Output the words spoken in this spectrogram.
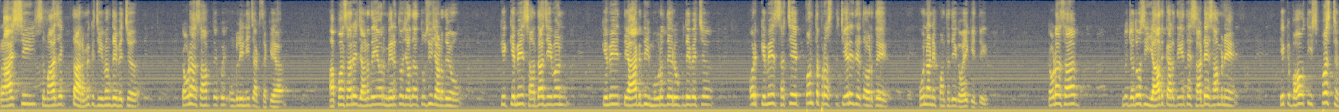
ਰਾਜਸੀ, ਸਮਾਜਿਕ, ਧਾਰਮਿਕ ਜੀਵਨ ਦੇ ਵਿੱਚ ਟੌੜਾ ਸਾਹਿਬ ਤੇ ਕੋਈ ਉਂਗਲੀ ਨਹੀਂ ਚੱਕ ਸਕਿਆ। ਆਪਾਂ ਸਾਰੇ ਜਾਣਦੇ ਹਾਂ ਔਰ ਮੇਰੇ ਤੋਂ ਜ਼ਿਆਦਾ ਤੁਸੀਂ ਜਾਣਦੇ ਹੋ ਕਿ ਕਿਵੇਂ ਸਾਦਾ ਜੀਵਨ, ਕਿਵੇਂ ਤਿਆਗ ਦੀ ਮੂਰਤ ਦੇ ਰੂਪ ਦੇ ਵਿੱਚ ਔਰ ਕਿਵੇਂ ਸੱਚੇ ਪੰਥ ਪ੍ਰਸਤ ਚਿਹਰੇ ਦੇ ਤੌਰ ਤੇ ਉਹਨਾਂ ਨੇ ਪੰਥ ਦੀ ਅਗਵਾਈ ਕੀਤੀ। ਟੋੜਾ ਸਾਹਿਬ ਨੂੰ ਜਦੋਂ ਅਸੀਂ ਯਾਦ ਕਰਦੇ ਹਾਂ ਤੇ ਸਾਡੇ ਸਾਹਮਣੇ ਇੱਕ ਬਹੁਤ ਹੀ ਸਪਸ਼ਟ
